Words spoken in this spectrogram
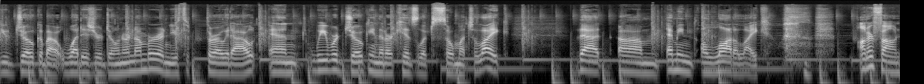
you joke about what is your donor number, and you th- throw it out. And we were joking that our kids looked so much alike that um, I mean, a lot alike. On her phone,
